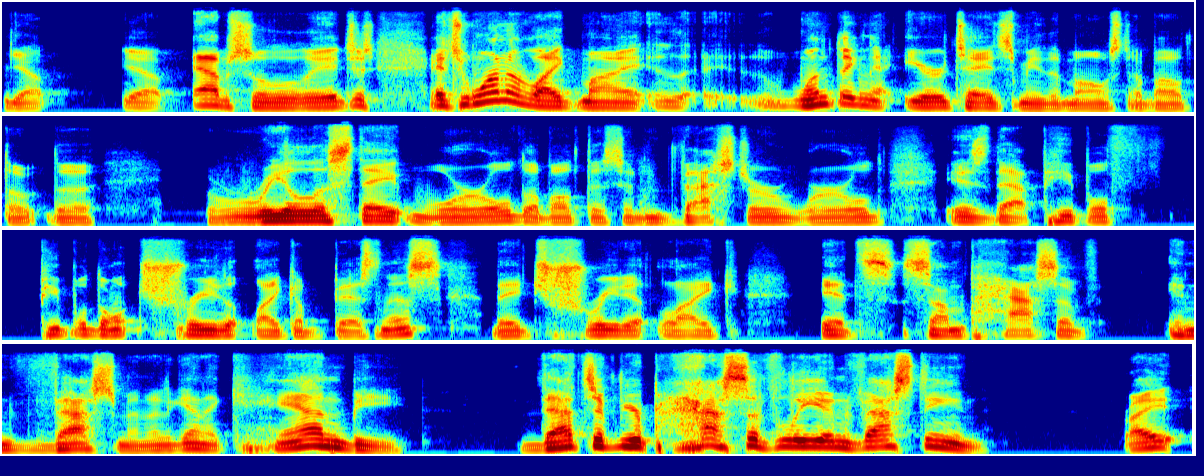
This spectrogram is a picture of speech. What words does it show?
Yep. Yep. Absolutely. It just, it's one of like my, one thing that irritates me the most about the, the, real estate world about this investor world is that people people don't treat it like a business. They treat it like it's some passive investment. And again it can be. That's if you're passively investing, right?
